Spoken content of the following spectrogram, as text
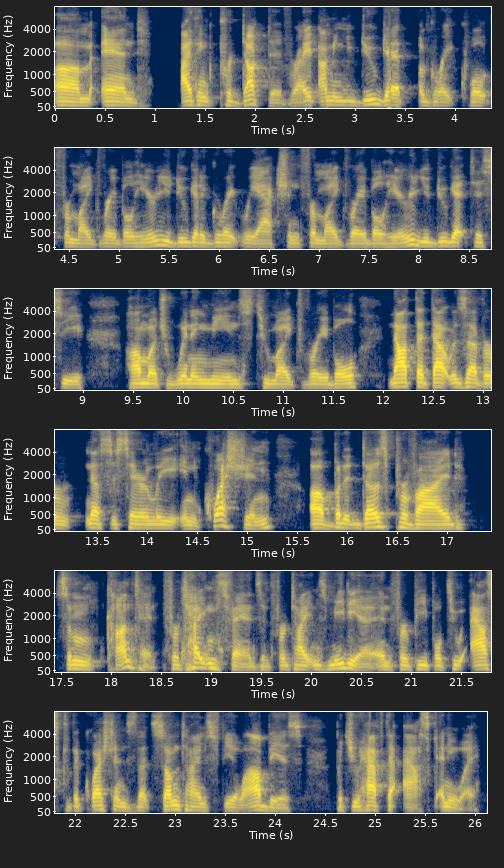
Um, and I think productive, right? I mean, you do get a great quote from Mike Vrabel here. You do get a great reaction from Mike Vrabel here. You do get to see how much winning means to Mike Vrabel. Not that that was ever necessarily in question, uh, but it does provide some content for Titans fans and for Titans media and for people to ask the questions that sometimes feel obvious, but you have to ask anyway.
